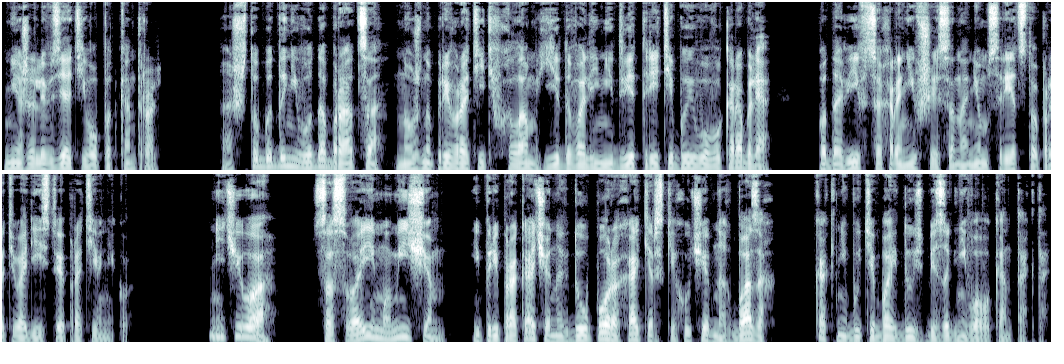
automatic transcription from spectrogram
нежели взять его под контроль. А чтобы до него добраться, нужно превратить в хлам едва ли не две трети боевого корабля, подавив сохранившиеся на нем средства противодействия противнику. Ничего, со своим умищем и при прокачанных до упора хакерских учебных базах как-нибудь обойдусь без огневого контакта.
